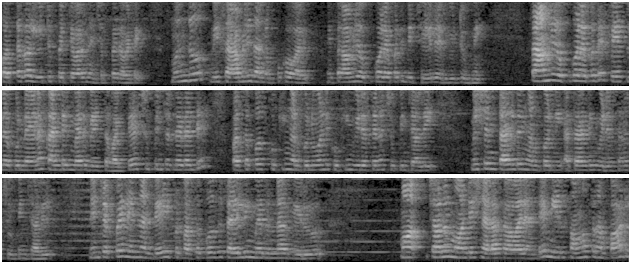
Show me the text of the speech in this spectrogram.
కొత్తగా యూట్యూబ్ పెట్టే వాళ్ళకి నేను చెప్పేది ఒకటి. ముందు మీ ఫ్యామిలీ దాన్ని ఒప్పుకోవాలి. మీ ఫ్యామిలీ ఒప్పుకోలేకపోతే మీరు చేయలేరు యూట్యూబ్ని ఫ్యామిలీ ఒప్పుకోలేకపోతే ఫేస్ లేకుండా అయినా కంటెంట్ మీద బేస్ అవ్వాలి. ఫేస్ చూపించట్లేదంటే ఫర్ సపోజ్ కుకింగ్ అనుకుని కుకింగ్ వీడియోస్ అయినా చూపించాలి. మిషన్ టైలరింగ్ అనుకోండి ఆ టైలరింగ్ వీడియోస్ అయినా చూపించాలి. నేను చెప్పేది ఏంటంటే ఇప్పుడు ఫర్ సపోజ్ టైలరింగ్ మీద ఉన్నారు మీరు మా ఛానల్ మానిటేషన్ ఎలా కావాలి అంటే మీరు సంవత్సరం పాటు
